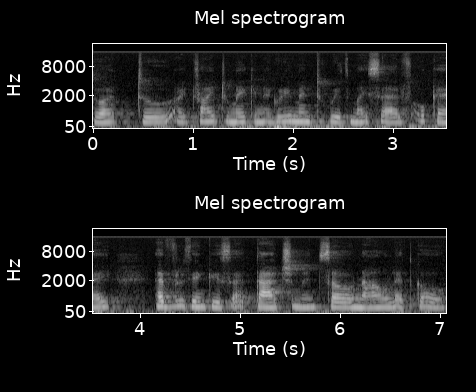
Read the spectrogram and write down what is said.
So I, to, I try to make an agreement with myself. Okay, everything is attachment, so now let go.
